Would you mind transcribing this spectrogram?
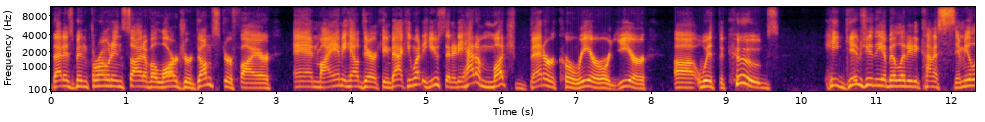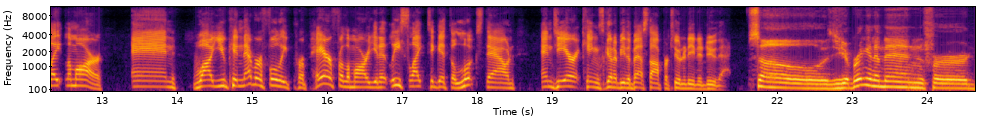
that has been thrown inside of a larger dumpster fire and Miami held D'Eriq King back. He went to Houston and he had a much better career or year uh, with the Cougs, he gives you the ability to kind of simulate Lamar. And while you can never fully prepare for Lamar, you'd at least like to get the looks down. And D'Eriq King's going to be the best opportunity to do that. So you're bringing him in for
